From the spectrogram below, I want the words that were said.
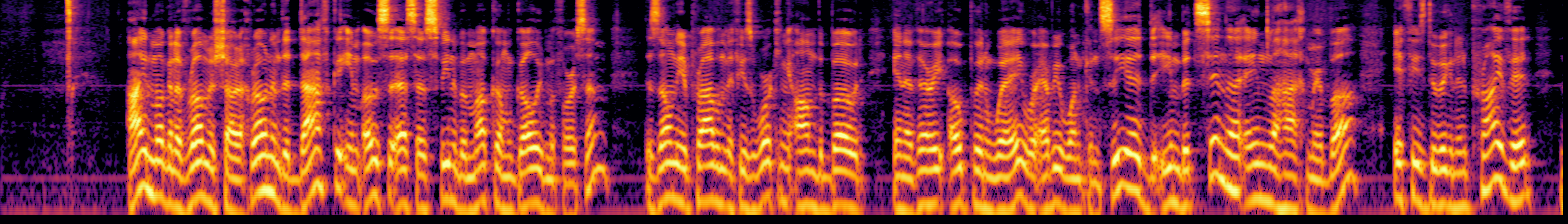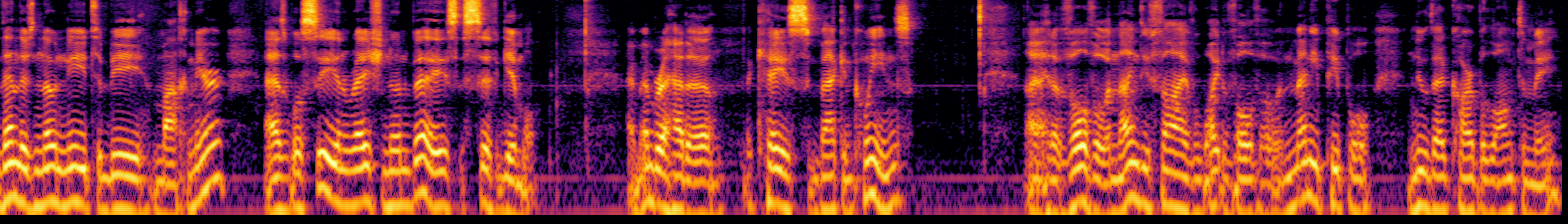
Ein mogen of Rom Ronim the dafka im osa es svina b'makom goli meforsim. There's only a problem if he's working on the boat in a very open way where everyone can see it. If he's doing it in private, then there's no need to be machmir, as we'll see in Reish Nun Beis Sif Gimel. I remember I had a, a case back in Queens I had a Volvo, a 95 white Volvo, and many people knew that car belonged to me.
